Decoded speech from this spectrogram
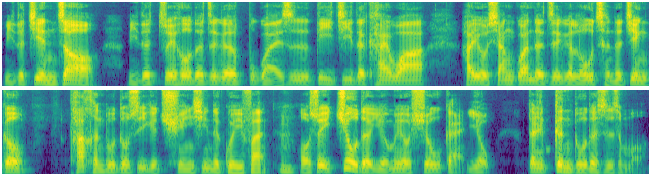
你的建造、你的最后的这个，不管是地基的开挖，还有相关的这个楼层的建构，它很多都是一个全新的规范，嗯，哦，所以旧的有没有修改？有。但是更多的是什么？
